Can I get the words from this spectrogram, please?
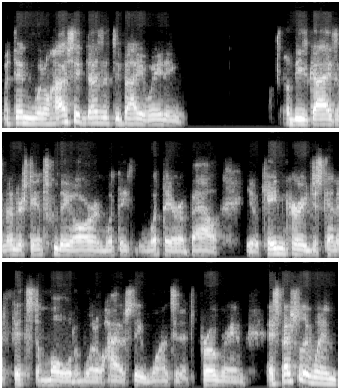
But then when Ohio State does its evaluating of these guys and understands who they are and what they what they are about, you know, Caden Curry just kind of fits the mold of what Ohio State wants in its program, especially when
